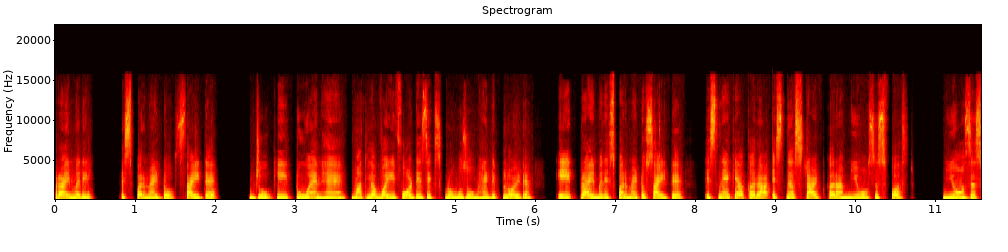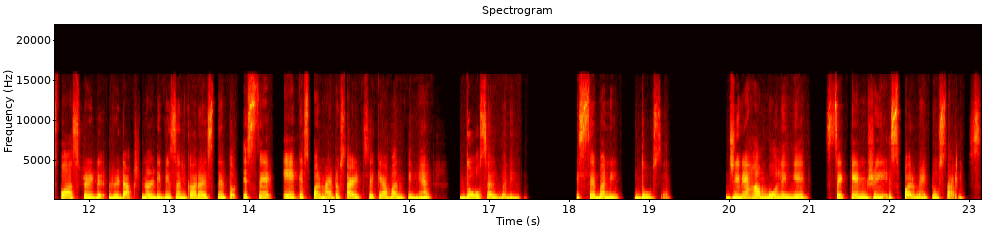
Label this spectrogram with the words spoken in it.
प्राइमरी स्पर्मेटोसाइट है। जो कि टू एन है मतलब वही फोर्टी सिक्स क्रोमोसोम है डिप्लॉयड है। एक प्राइमरी स्पर्मेटोसाइट है। इसने क्या करा? इसने स्टार्ट करा meiosis first meiosis first reductional division करा इसने तो इससे एक स्पर्मेटोसाइट से क्या बनती हैं? दो सेल बनेंगी। इससे बनी दो सेल जिन्हें हम बोलेंगे सेकेंडरी स्पर्मेटोसाइट्स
